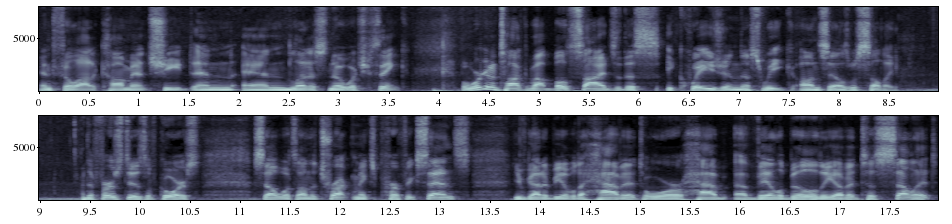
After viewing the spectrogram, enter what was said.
and fill out a comment sheet and and let us know what you think. But we're going to talk about both sides of this equation this week on Sales with Sully. The first is, of course, sell what's on the truck makes perfect sense. You've got to be able to have it or have availability of it to sell it.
